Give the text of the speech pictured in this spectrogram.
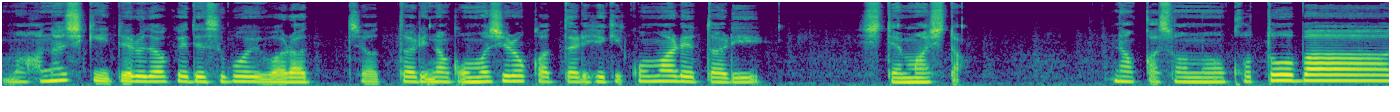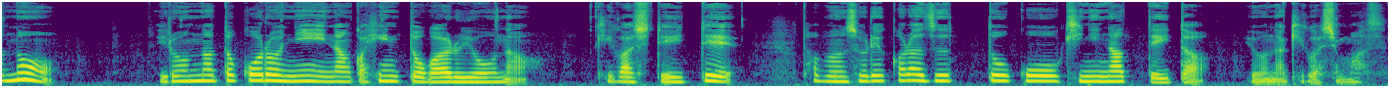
まあ話聞いてるだけですごい笑っちゃったりなんか面白かったり引き込まれたりしてましたなんかその言葉のいろんなところになんかヒントがあるような気がしていて多分それからずっとこう気になっていたような気がします。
